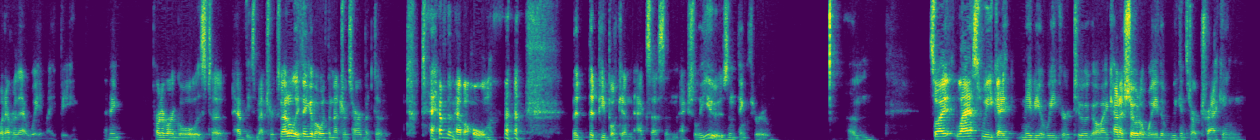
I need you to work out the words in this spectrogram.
whatever that way might be. I think part of our goal is to have these metrics, not only think about what the metrics are, but to, to have them have a home that, that people can access and actually use and think through. Um, so I last week, I maybe a week or two ago, I kind of showed a way that we can start tracking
